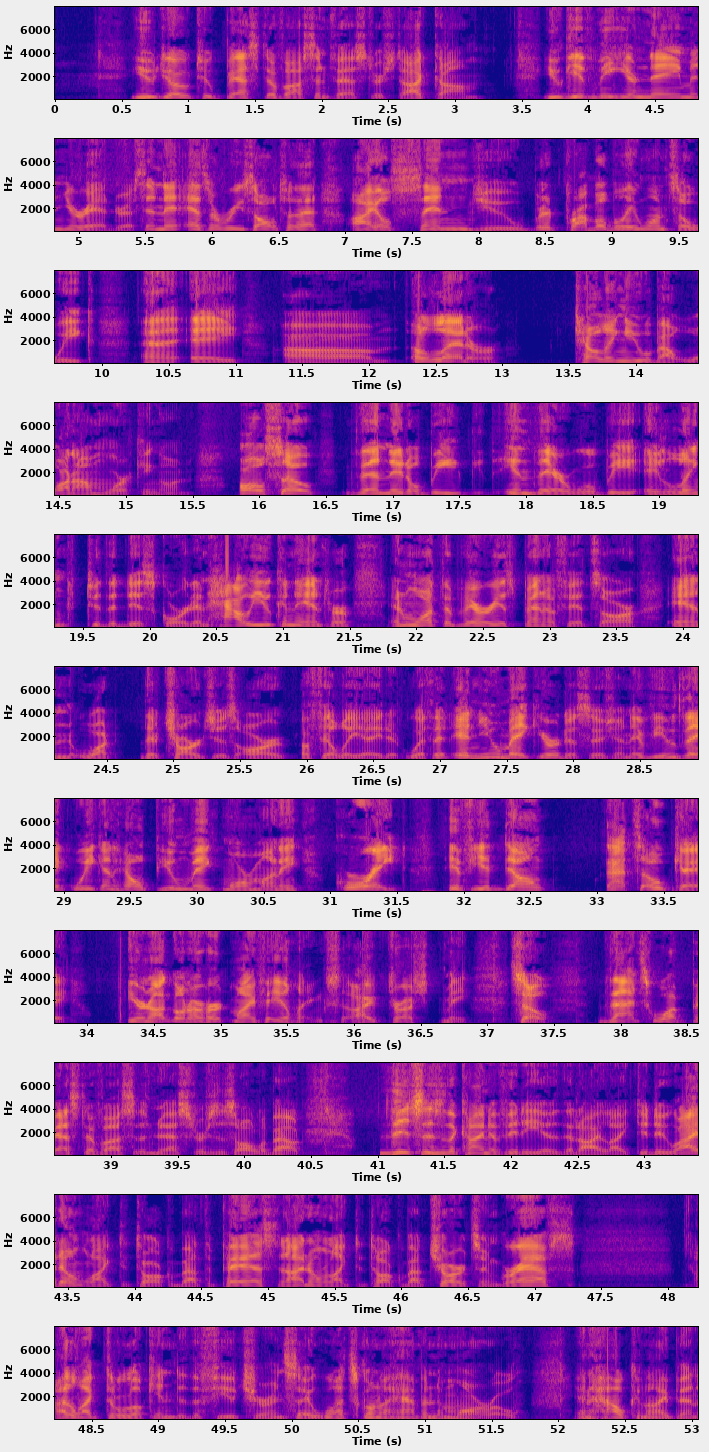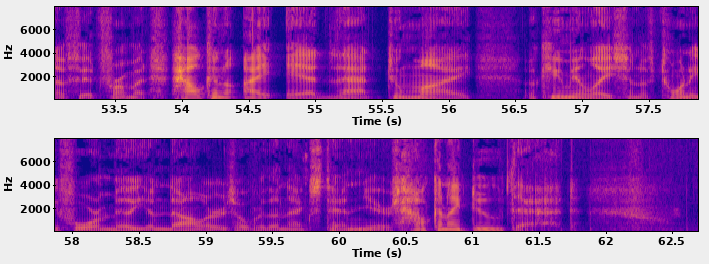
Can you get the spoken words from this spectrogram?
you go to bestofusinvestors.com. You give me your name and your address. And as a result of that, I'll send you, probably once a week, uh, a, um, a letter telling you about what I'm working on. Also, then it'll be in there will be a link to the Discord and how you can enter and what the various benefits are and what the charges are affiliated with it. And you make your decision. If you think we can help you make more money, great. If you don't, that's okay. You're not going to hurt my feelings. I trust me. So, that's what Best of Us Investors is all about. This is the kind of video that I like to do. I don't like to talk about the past and I don't like to talk about charts and graphs. I like to look into the future and say, what's going to happen tomorrow? And how can I benefit from it? How can I add that to my accumulation of $24 million over the next 10 years? How can I do that?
